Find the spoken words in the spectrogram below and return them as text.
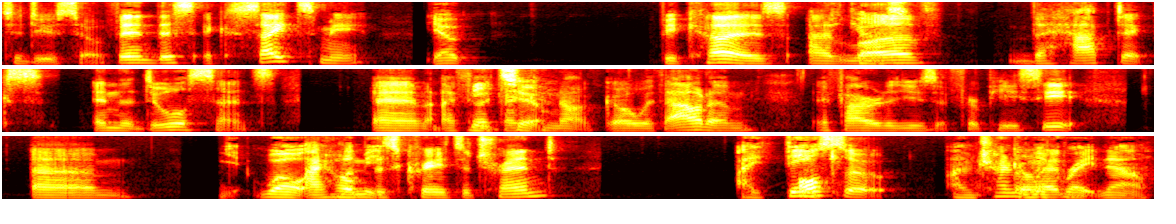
to do so. Vin, this excites me Yep. because I Because- love the haptics in the DualSense, and I feel Me like too. I could not go without them if I were to use it for PC. Um, Yeah, Well, I hope me- this creates a trend. I think Also, I'm trying to Go look ahead. right now.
